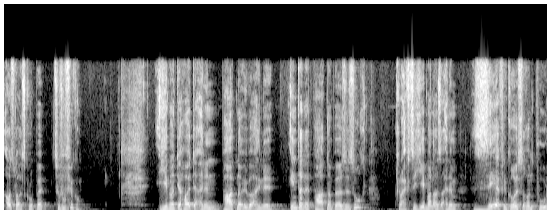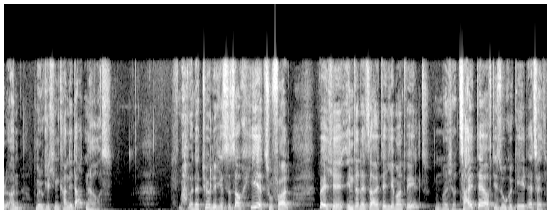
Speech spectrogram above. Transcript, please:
Auswahlsgruppe zur Verfügung. Jemand, der heute einen Partner über eine Internetpartnerbörse sucht, greift sich jemand aus einem sehr viel größeren Pool an möglichen Kandidaten heraus. Aber natürlich ist es auch hier Zufall, welche Internetseite jemand wählt, in welcher Zeit der auf die Suche geht, etc.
